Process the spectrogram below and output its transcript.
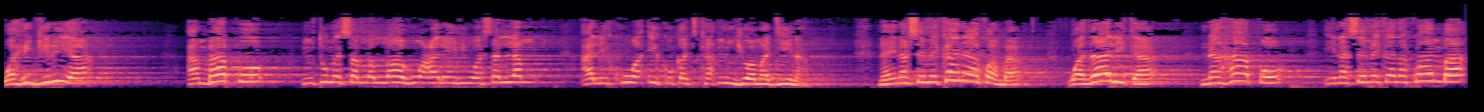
wa Hijiria ambapo Mtume sallallahu alayhi wasallam alikuwa iko katika mji wa Madina. Na inasemekana ya kwamba wadhalika na hapo inasemekana kwamba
